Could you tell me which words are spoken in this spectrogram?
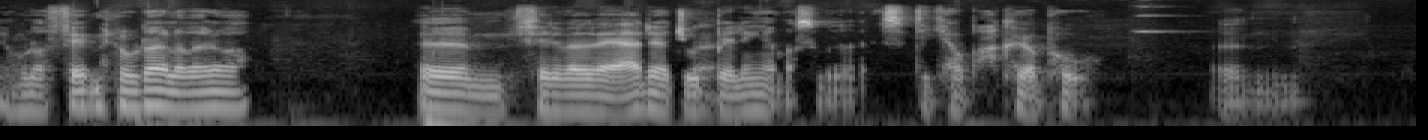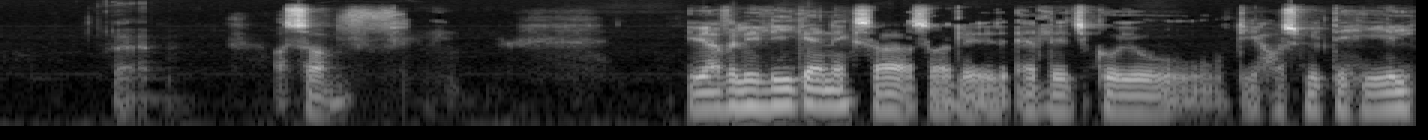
105 minutter, eller hvad det var. Øhm, Fede Valverde og Jude ja. Bellingham og så videre. Altså, de kan jo bare køre på. Øhm, ja. Og så i hvert fald i ligaen, ikke, så, så Atletico jo, de har jo smidt det hele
